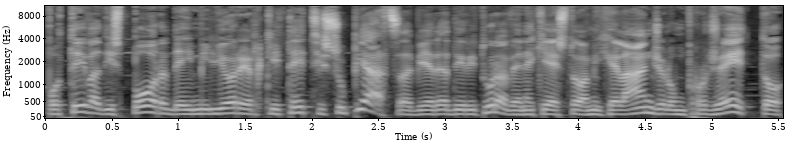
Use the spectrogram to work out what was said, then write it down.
poteva disporre dei migliori architetti su piazza, addirittura venne chiesto a Michelangelo un progetto,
